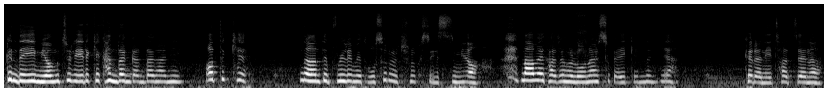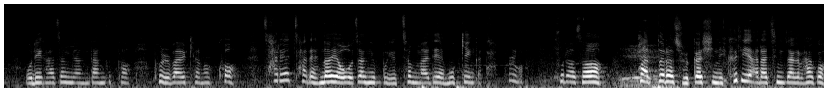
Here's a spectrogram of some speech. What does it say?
근데 이 명줄이 이렇게 간당간당하니 어떻게 너한테 불림의 도수를 줄 수 있으며 남의 가정을 논할 수가 있겠느냐 그러니 첫째는 우리 가정 명당부터 불 밝혀놓고 차례차례 너의 오장육부 육천 마디에 묶인 거 다 풀고 풀어서 받들어 줄 것이니 그리 알아 짐작을 하고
